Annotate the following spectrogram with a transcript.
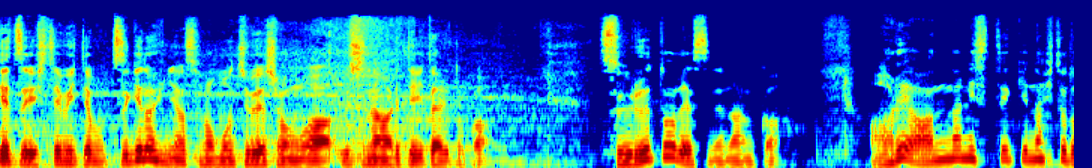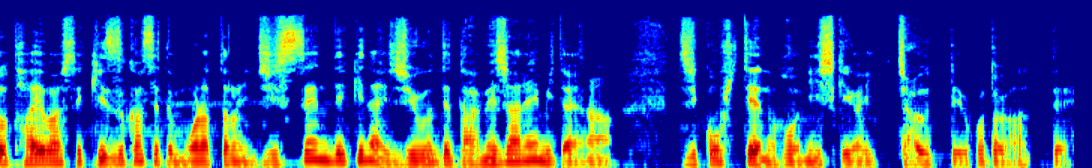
決意してみても、次の日にはそのモチベーションは失われていたりとか、するとですね、なんか、あれ、あんなに素敵な人と対話して気づかせてもらったのに実践できない自分ってダメじゃね？みたいな自己否定の方に意識がいっちゃうっていうことがあって。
